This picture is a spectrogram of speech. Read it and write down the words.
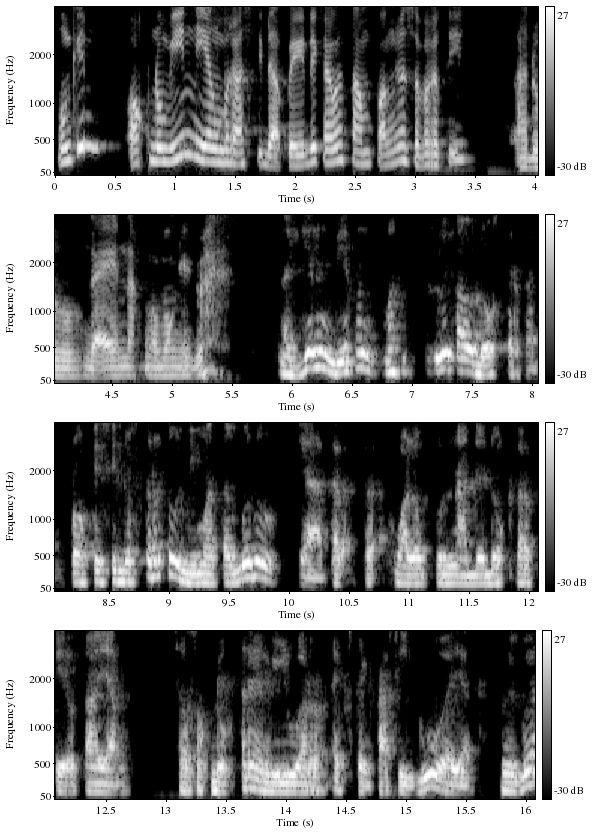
Mungkin oknum ini yang merasa tidak pede karena tampangnya seperti aduh nggak enak ngomongnya gue. Lagian dia kan lu tahu dokter kan? Profesi dokter tuh di mata gue tuh ya ter, ter, walaupun ada dokter Tirta yang sosok dokter yang di luar ekspektasi gue ya. Menurut gue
